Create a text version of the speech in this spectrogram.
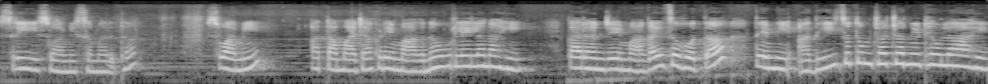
श्री स्वामी समर्थ. स्वामी आता माझ्याकडे मागणं उरलेलं नाही. कारण जे मागायचं होतं ते मी आधीच तुमच्या चरणी ठेवलं आहे.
